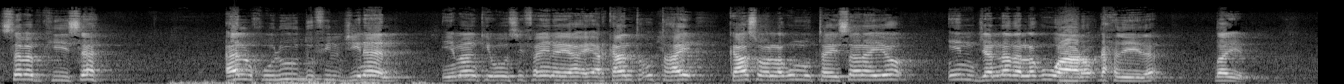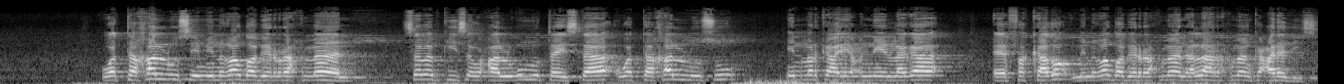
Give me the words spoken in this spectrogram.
sababkiisa alkhuluudu fi ljinaan iimaankiiba uu sifaynayaa ay arkaanta u tahay kaasoo lagu mutaysanayo in jannada lagu waaro dhexdeeda. Ayb watakhallusi min gadabi araxmaan sababkiisa waxaa lagu mutaystaa watakhallusu in markaa yacnii laga fakado min gadabi araxmaan allah raxmaanka caradiisa.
